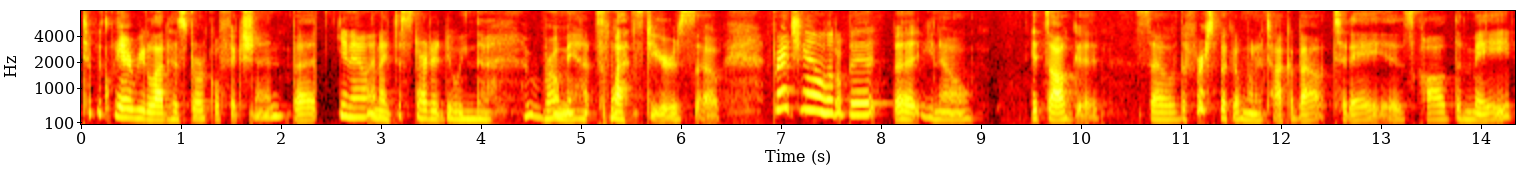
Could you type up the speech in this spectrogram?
typically I read a lot of historical fiction, but, you know, and I just started doing the romance last year. So branching out a little bit, but, you know, it's all good. So the first book I'm going to talk about today is called The Maid.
